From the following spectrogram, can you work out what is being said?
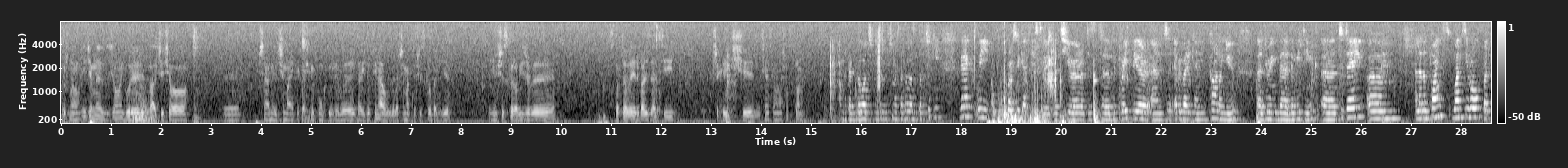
Cóż no, jedziemy z Zielonej Góry walczyć o y, przynajmniej utrzymanie tych 8 punktów, żeby wejść do finału. Zobaczymy jak to wszystko będzie. Będziemy wszystko robić, żeby w sportowej rywalizacji przechylić się zwycięstwa na naszą stronę. Aby tak było, na pewno za to kciuki. Greg, we, of course we get used to it, that you are just the great leader and everybody can count on you during the, the meeting. Uh, today, um, 11 points, 1-0, but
